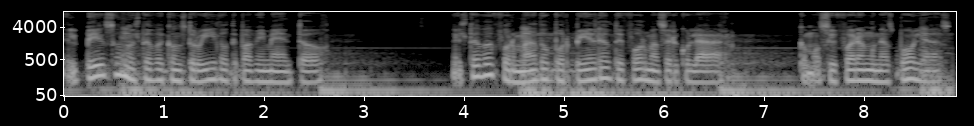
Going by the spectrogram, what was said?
El piso no estaba construido de pavimento. Estaba formado por piedras de forma circular, como si fueran unas bolas.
